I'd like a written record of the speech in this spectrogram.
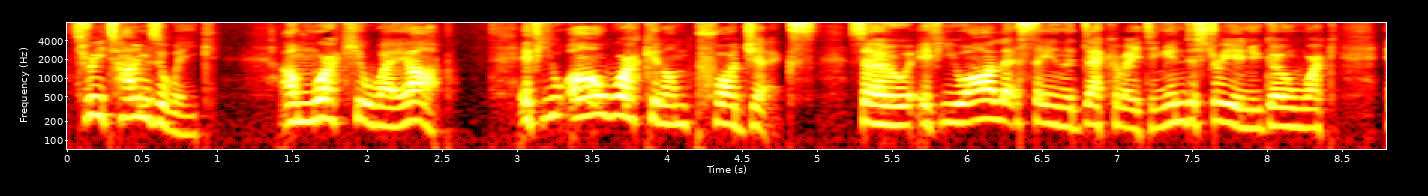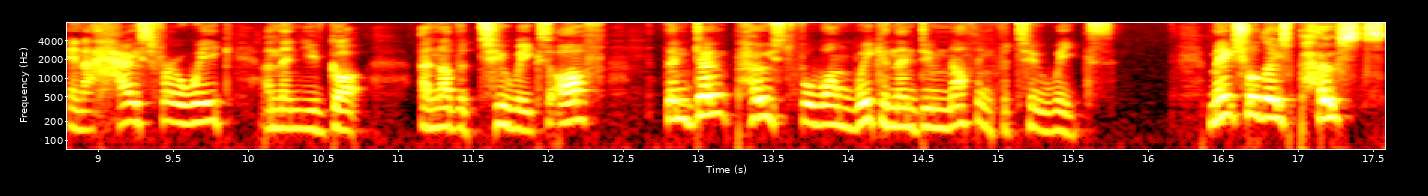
three times a week, and work your way up. If you are working on projects, so if you are, let's say, in the decorating industry and you go and work in a house for a week and then you've got another two weeks off, then don't post for one week and then do nothing for two weeks. Make sure those posts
